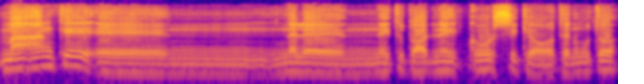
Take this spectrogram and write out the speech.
ma anche eh, nelle, nei tutorial, nei corsi che ho tenuto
